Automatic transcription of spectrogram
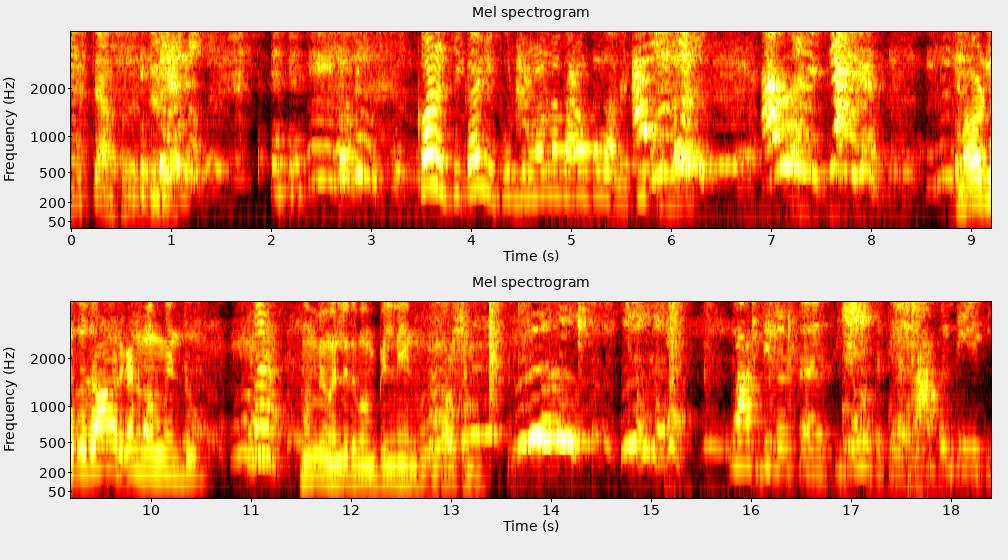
नुसते असं कोणाची काय नाही पोरगी मला आवडता झालाय मला वाटलं तू जाणार का ना मम्मी तू? मम्मी म्हणली तू बंपील नेईन म्हणून दवाखान्यात. वाप दिलं स- हे होतं तिला ताप आणि ती येते.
